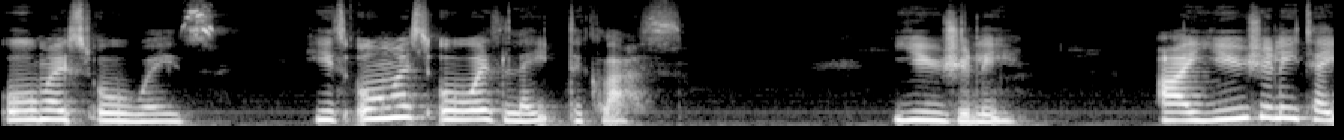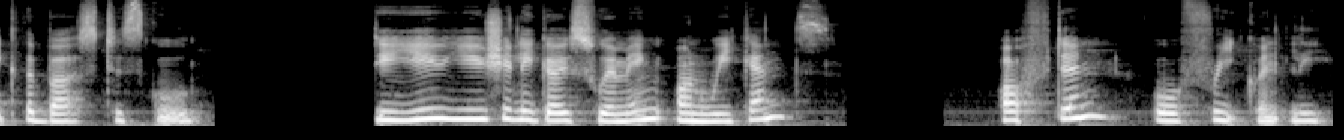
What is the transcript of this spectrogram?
Almost always. He's almost always late to class. Usually. I usually take the bus to school. Do you usually go swimming on weekends? Often or frequently?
